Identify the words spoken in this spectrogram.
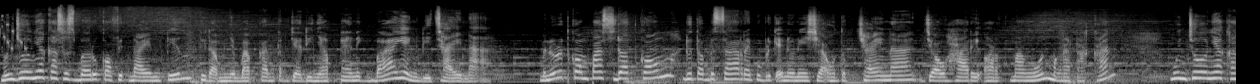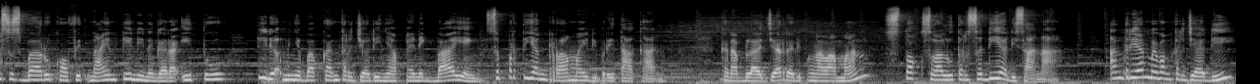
Munculnya kasus baru COVID-19 tidak menyebabkan terjadinya panic buying di China. Menurut Kompas.com, Duta Besar Republik Indonesia untuk China, Jauhari Ortmangun mengatakan, munculnya kasus baru COVID-19 di negara itu tidak menyebabkan terjadinya panic buying seperti yang ramai diberitakan. Karena belajar dari pengalaman, stok selalu tersedia di sana. Antrian memang terjadi,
